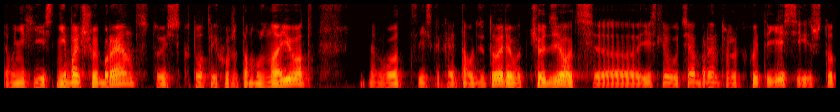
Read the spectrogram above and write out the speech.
у них есть небольшой бренд, то есть кто-то их уже там узнает, вот есть какая-то аудитория. Вот что делать, э, если у тебя бренд уже какой-то есть, и что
